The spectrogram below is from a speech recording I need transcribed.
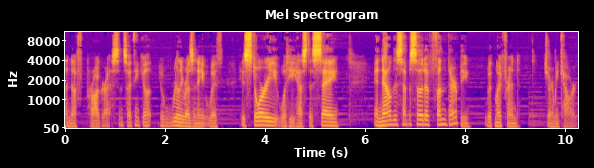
enough progress. And so I think you'll you'll really resonate with his story, what he has to say, and now this episode of Fun Therapy with my friend Jeremy Cowart.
